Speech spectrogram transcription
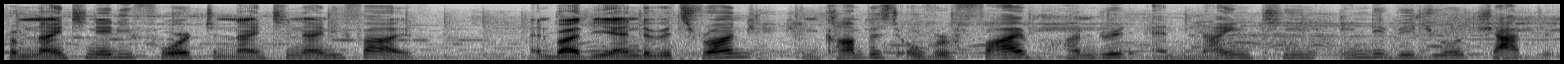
from 1984 to 1995, and by the end of its run, encompassed over 519 individual chapters.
